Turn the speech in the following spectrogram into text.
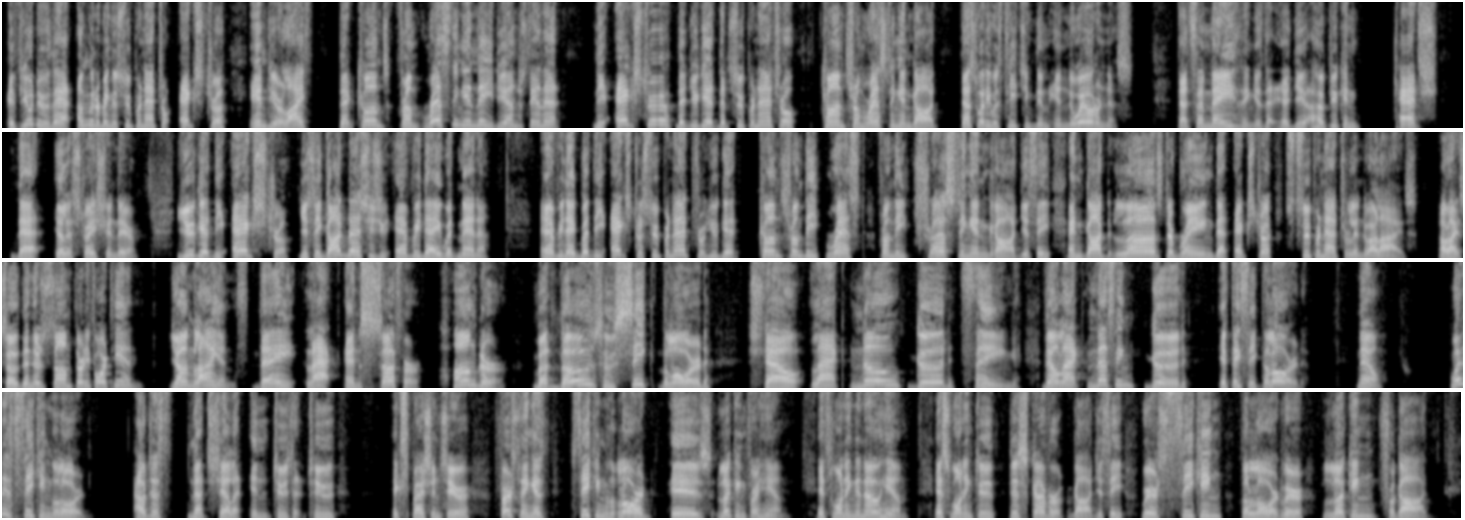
If you do that, I'm going to bring the supernatural extra into your life that comes from resting in me. Do you understand that? The extra that you get that's supernatural comes from resting in God. That's what he was teaching them in the wilderness. That's amazing. Is that uh, I hope you can catch that illustration there. You get the extra. You see, God blesses you every day with manna, every day. But the extra supernatural you get comes from the rest, from the trusting in God, you see. And God loves to bring that extra supernatural into our lives. All right, so then there's Psalm 34:10. Young lions, they lack and suffer hunger, but those who seek the Lord shall lack no good thing. They'll lack nothing good if they seek the Lord. Now, what is seeking the Lord? I'll just nutshell it in two, two expressions here. First thing is seeking the Lord is looking for Him, it's wanting to know Him, it's wanting to discover God. You see, we're seeking the Lord, we're looking for God.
